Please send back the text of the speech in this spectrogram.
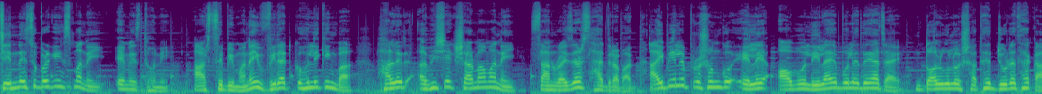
চেন্নাই সুপার কিংস মানেই এম এস ধোনি, আরসিবি মানেই বিরাট কোহলি কিংবা হালের অভিষেক শর্মা মানেই সানরাইজার্স হায়দ্রাবাদ। আইপিএল এর প্রসঙ্গ এলে অবলীলায় বলে দেয়া যায়, দলগুলোর সাথে জুড়ে থাকা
